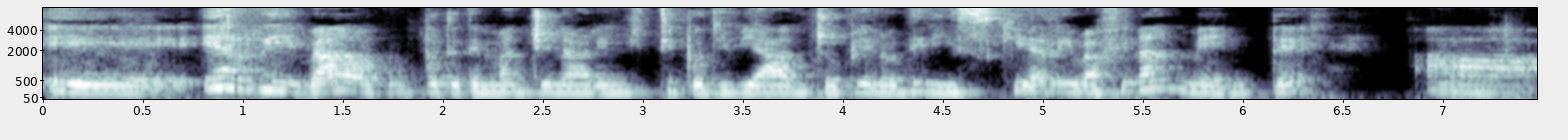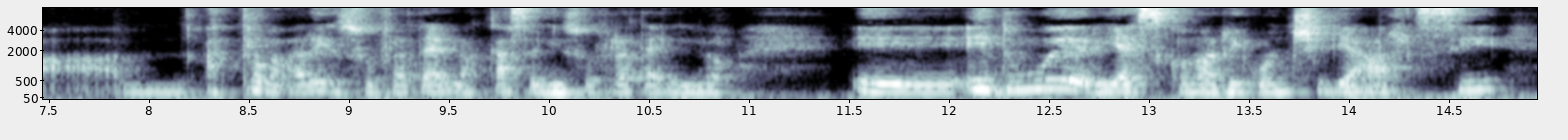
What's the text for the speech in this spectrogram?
e, e arriva, come potete immaginare, il tipo di viaggio pieno di rischi, arriva finalmente a, a trovare suo fratello, a casa di suo fratello. E, e due riescono a riconciliarsi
